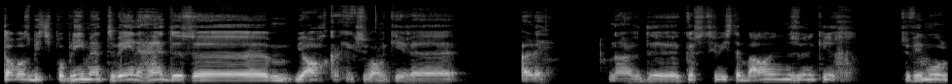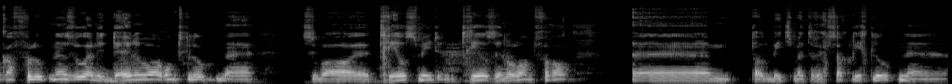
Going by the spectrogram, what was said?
dat was een beetje het probleem, hè, te weinig. Hè. Dus ehm ja, kijk, ik zo wel een keer allee, naar de kust geweest in België en zo een keer zoveel mogelijk afgelopen en zo. En de duinen waren rondgelopen met zo wat eh, trails meedoen. Trails in Holland vooral. Ehm, dat een beetje met de rugzak ligt lopen eh,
